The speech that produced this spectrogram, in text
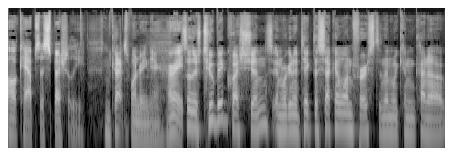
all caps, especially. Okay. Just wondering there. All right. So there's two big questions, and we're going to take the second one first, and then we can kind of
